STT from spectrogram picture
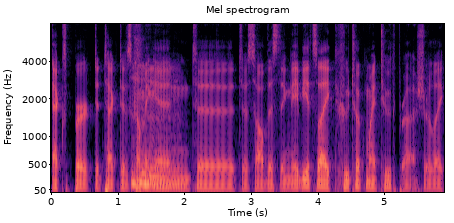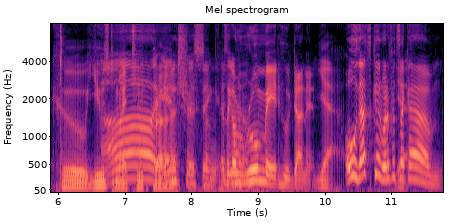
expert detectives coming in to to solve this thing. Maybe it's like who took my toothbrush or like who used my Ah, toothbrush. Interesting. It's like a roommate who done it. Yeah. Oh, that's good. What if it's like um?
